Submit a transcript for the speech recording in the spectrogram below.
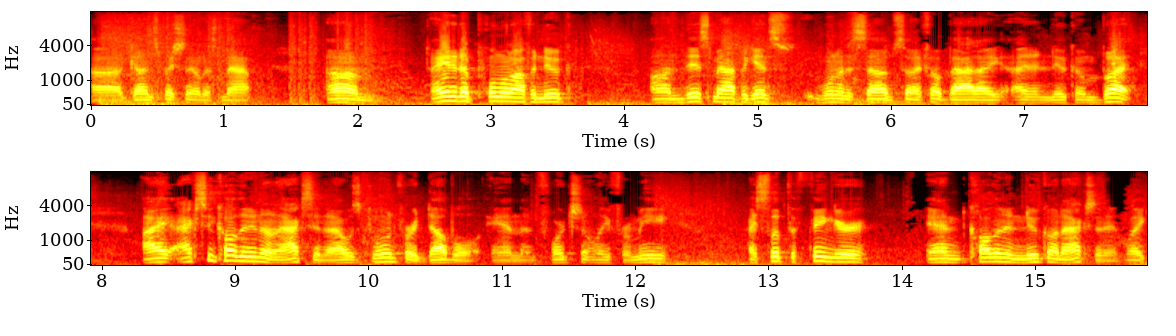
uh, gun, especially on this map. Um, I ended up pulling off a nuke on this map against one of the subs, so I felt bad I, I didn't nuke him. But I actually called it in on accident. I was going for a double, and unfortunately for me, I slipped the finger and called it a nuke on accident. Like,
